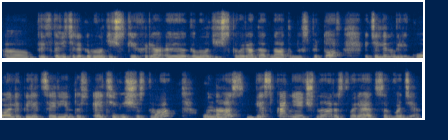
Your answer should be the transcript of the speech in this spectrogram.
а, представителя гомологических, э, гомологического ряда одноатомных спиртов, этилен, гликоль, глицерин. То есть эти вещества у нас бесконечно растворяются в воде.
